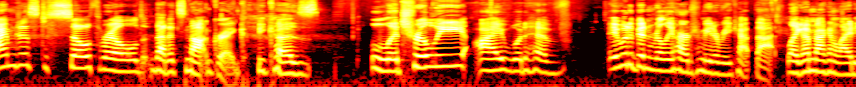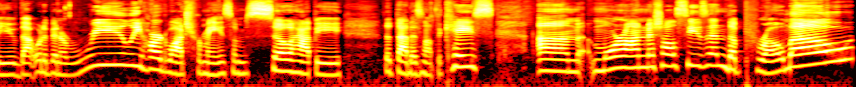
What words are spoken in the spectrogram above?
I'm just so thrilled that it's not Greg because literally I would have it would have been really hard for me to recap that. Like I'm not going to lie to you, that would have been a really hard watch for me. So I'm so happy that that is not the case. Um more on Michelle's season, the promo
